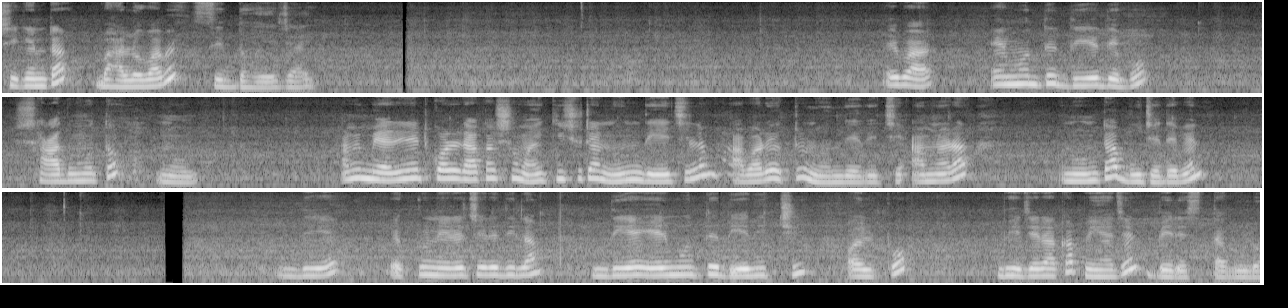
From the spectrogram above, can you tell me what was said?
চিকেনটা ভালোভাবে সিদ্ধ হয়ে যায়। এবার এর মধ্যে দিয়ে দেব স্বাদ মতো নুন। আমি ম্যারিনেট করে রাখার সময় কিছুটা নুন দিয়েছিলাম, আবারও একটু নুন দিয়ে দিচ্ছি। আপনারা নুনটা বুঝে দেবেন। দিয়ে একটু নেড়ে চেড়ে দিলাম। দিয়ে এর মধ্যে দিয়ে দিচ্ছি অল্প ভেজে রাখা পেঁয়াজের বেরেস্তাগুলো।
